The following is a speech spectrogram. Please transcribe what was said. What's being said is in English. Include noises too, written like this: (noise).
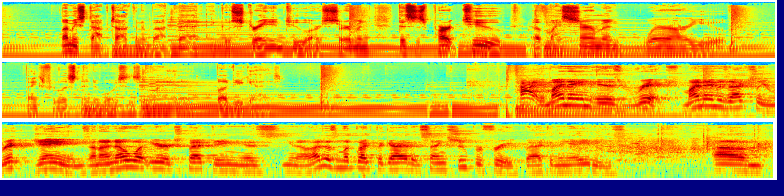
let me stop talking about that and go straight into our sermon. This is part two of my sermon, Where Are You? Thanks for listening to Voices in My Head. Love you guys. Hi, my name is Rick. My name is actually Rick James, and I know what you're expecting is, you know, that doesn't look like the guy that sang Super Freak back in the 80s. Um,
